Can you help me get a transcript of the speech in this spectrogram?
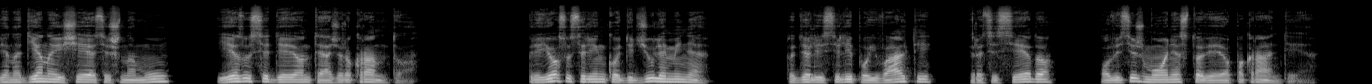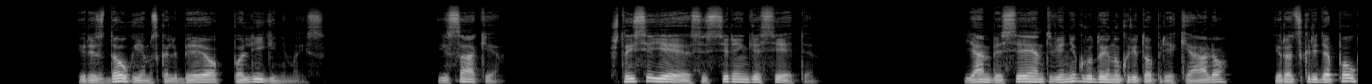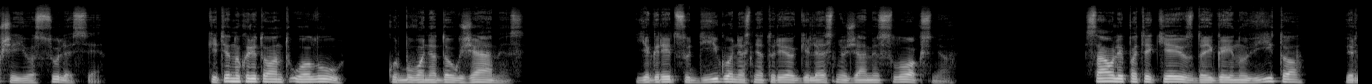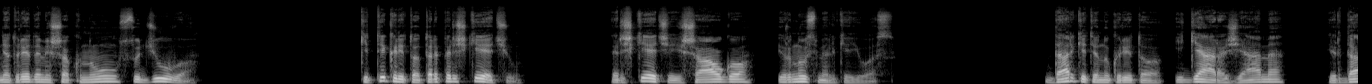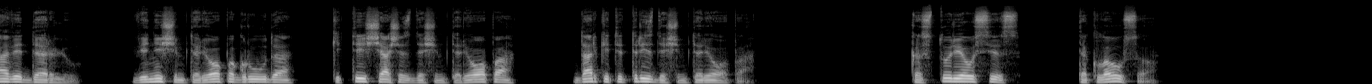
Vieną dieną išėjęs iš namų, Jėzus sėdėjo ant ežero kranto. Prie jo susirinko didžiulė minė, todėl jis įlipo į valtį ir atsisėdo, o visi žmonės stovėjo pakrantėje. Ir jis daug jiems kalbėjo palyginimais. Jis sakė, štai sėjėjas įsirengė sėti. Jam besėjant vieni grūdai nukrito prie kelio ir atskridę paukščiai juos sulėsi. Kiti nukrito ant uolų, kur buvo nedaug žemės. Jie greit sudygo, nes neturėjo gilesnio žemės sluoksnio. Saulė patekėjus daigai nuvyto ir neturėdami šaknų sudžiūvo. Kiti krito tarp erškėčių. Erškėčiai išaugo ir nusmelkė juos. Dar kiti nukrito į gerą žemę ir davė derlių. Vieni šimteriopą grūdą, kiti šešiasdešimteriopą, dar kiti trisdešimteriopą. Kas turi ausis, te klauso.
